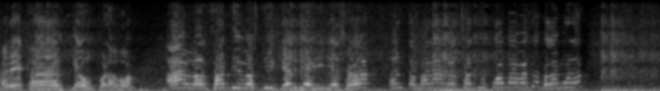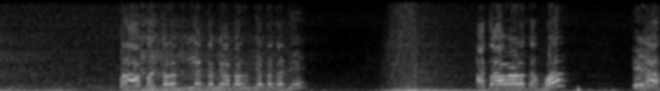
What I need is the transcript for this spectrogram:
ખરેખર કેવું પડે હો? આ વરસાદની વસ્તી ઘેર બેહી રહે છે? અને તમારા વરસાદનું કોમ આવે છે ભલા મોણા પણ આ બંધ કરો કે યાર તમે આ બાનું કહેતા હતા તે? આ તો આવવાળો હતા હો? એ આ.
